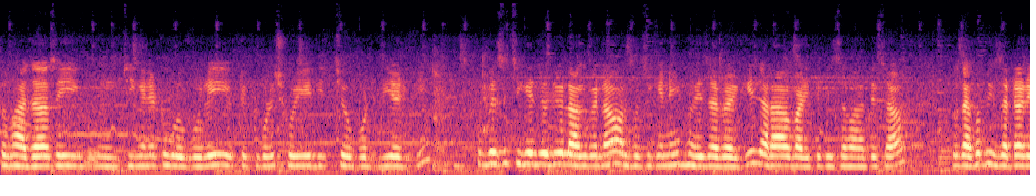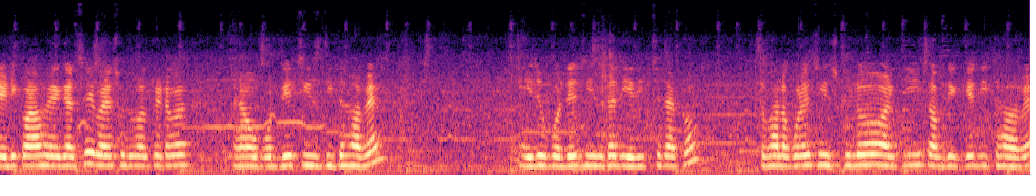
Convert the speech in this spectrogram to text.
তো ভাজা সেই চিকেনের টুকরোগুলোই একটু একটু করে ছড়িয়ে দিচ্ছে ওপর দিয়ে আর কি। খুব বেশি চিকেন যদিও লাগবে না, অল্প চিকেনেই হয়ে যাবে আর কি। যারা বাড়িতে পিৎজা বানাতে চাও, তো দেখো পিৎজাটা রেডি করা হয়ে গেছে। এবারে শুধুমাত্র এটা ওপর দিয়ে চিজ দিতে হবে। এই যে উপর দিয়ে চিজটা দিয়ে দিচ্ছে দেখো। তো ভালো করে চিজগুলো আর কি সব দিক দিয়ে দিতে হবে।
